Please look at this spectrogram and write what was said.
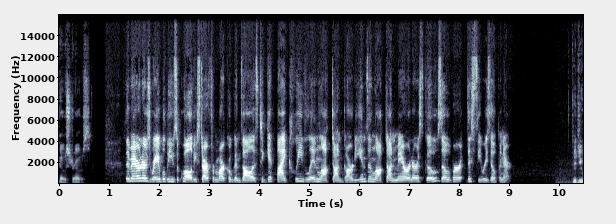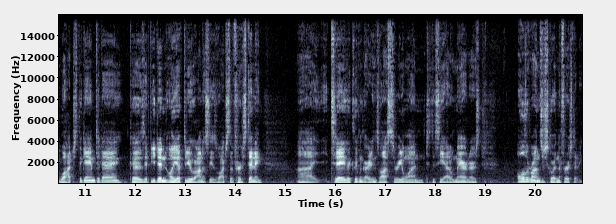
Go Stros. The Mariners were able to use a quality start from Marco Gonzalez to get by Cleveland. Locked on Guardians and Locked on Mariners goes over the series opener. Did you watch the game today? Because if you didn't, all you have to do, honestly, is watch the first inning. Uh, today, the Cleveland Guardians lost three to one to the Seattle Mariners. All the runs are scored in the first inning.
